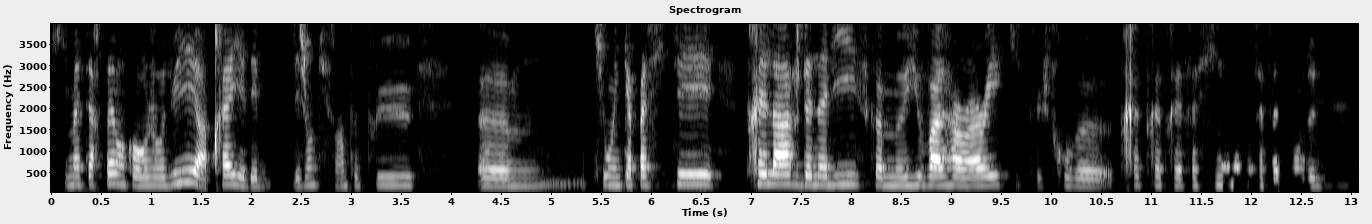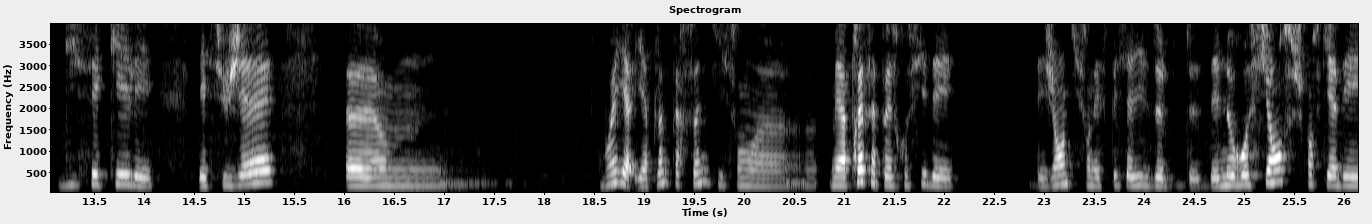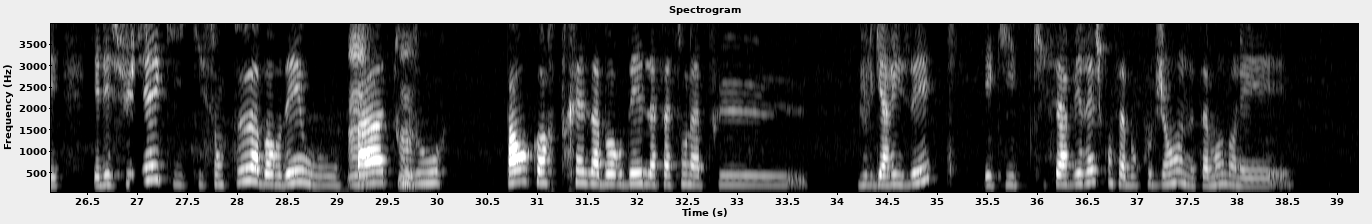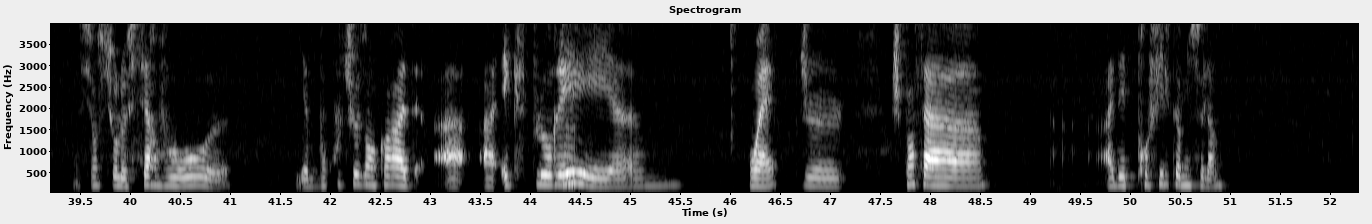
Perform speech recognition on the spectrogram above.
qui m'interpellent encore aujourd'hui. Après, il y a des, des gens qui sont un peu plus. Euh, qui ont une capacité très large d'analyse, comme Yuval Harari, qui, que je trouve euh, très, très, très fascinant dans sa façon de disséquer les, les sujets. Euh, ouais, il y, y, a plein de personnes qui sont. Euh, mais après, ça peut être aussi des, des gens qui sont des spécialistes de, des neurosciences. Je pense qu'il y a des, il y a des sujets qui, qui sont peu abordés ou Mmh, pas mmh. toujours, pas encore très abordés de la façon la plus vulgarisée et qui, qui serviraient, je pense, à beaucoup de gens, notamment dans les sciences sur le cerveau. euh, il y a beaucoup de choses encore à, à, à explorer et euh, ouais, je, je pense à, à des profils comme cela.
